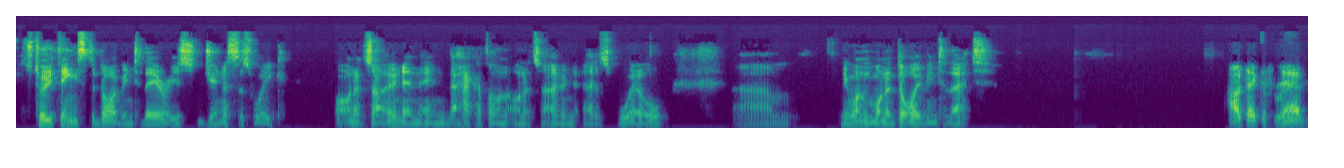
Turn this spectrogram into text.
it's two things to dive into there is Genesis Week on its own and then the hackathon on its own as well. Um, anyone want to dive into that? I'll take a stab.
